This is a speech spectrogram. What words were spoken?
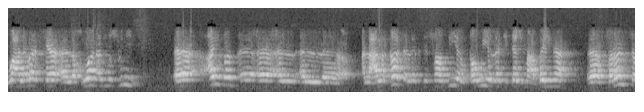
وعلى رأسها الأخوان المسلمين. أيضا العلاقات الاقتصادية القوية التي تجمع بين فرنسا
